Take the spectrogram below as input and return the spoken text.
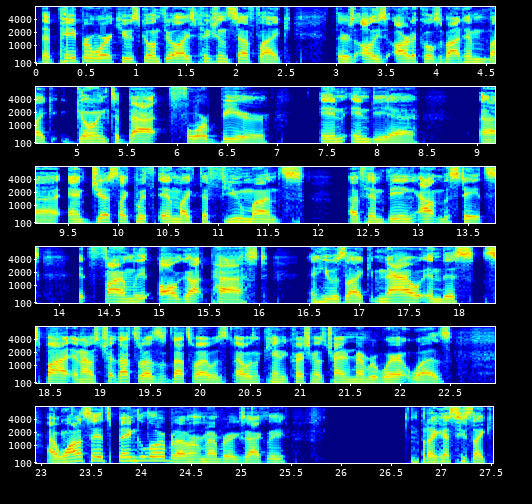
the paperwork. He was going through all these pictures and stuff. Like there's all these articles about him like going to bat for beer in India. Uh, and just like within like the few months of him being out in the States, it finally all got passed and he was like now in this spot and i was try- that's what i was that's why i was i wasn't candy crushing i was trying to remember where it was i want to say it's bangalore but i don't remember exactly but i guess he's like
